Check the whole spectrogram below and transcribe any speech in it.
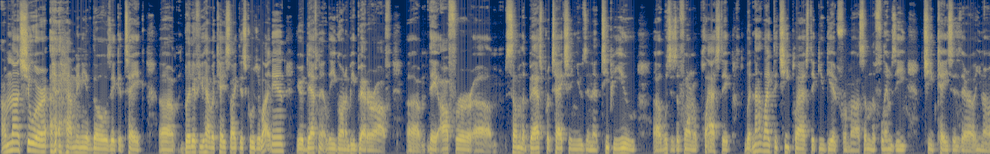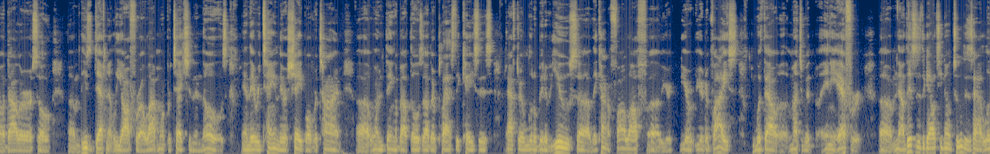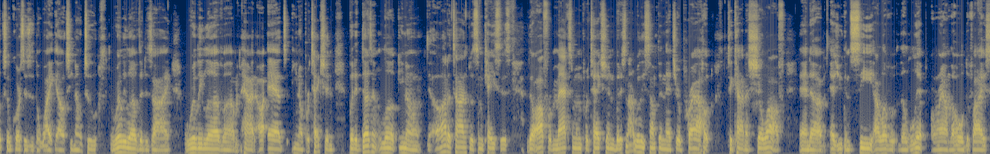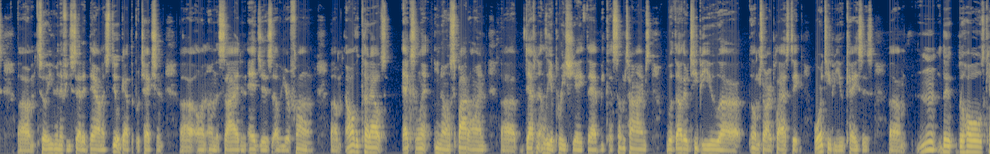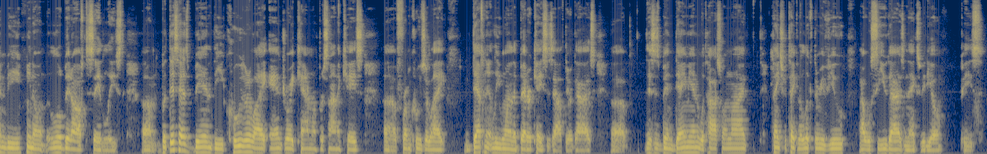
I'm not sure how many of those it could take, uh, but if you have a case like this Cruzerlite in, you're definitely going to be better off. Um, they offer um, some of the best protection using a TPU, uh, which is a form of plastic, but not like the cheap plastic you get from uh, some of the flimsy cheap cases. They're you know a dollar or so. Um, these definitely offer a lot more protection than those, and they retain their shape over time. Uh, one thing about those other plastic cases, after a little bit of use, uh, they kind of fall off uh, your your your device without uh, much of it any effort. Um, now this is the Galaxy Note 2. This is how it looks. Of course, this is the white Galaxy Note 2. Really love the design. Really love um, how it uh, adds you know protection, but it doesn't look you know a lot of times with some cases they'll offer maximum protection, but it's not really something that you're proud to kind of show off. And uh, as you can see, I love the lip around the whole device. Um, so even if you set it down, it's still got the protection uh, on, on the side and edges of your phone. Um, all the cutouts excellent, you know, spot on. Uh, definitely appreciate that because sometimes with other TPU, uh, I'm sorry, plastic or TPU cases, um, mm, the the holes can be, you know, a little bit off to say the least. Um, but this has been the Cruzerlite Android camera Persona case uh, from Cruzerlite. Definitely one of the better cases out there, guys. Uh, this has been Damien with Hosh Online. Thanks for taking a look at the review. I will see you guys next video. Peace.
